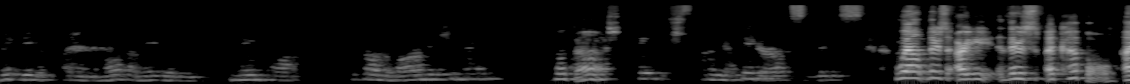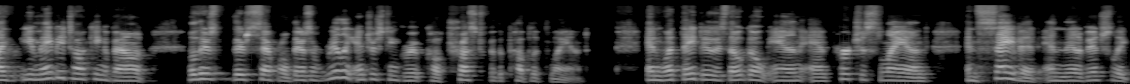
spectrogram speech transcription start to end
big deal. I mean, the multi-million new park. It's on the bond issue now. Oh gosh. I mean, I figure out well, there's are you there's a couple. I you may be talking about well, there's there's several. There's a really interesting group called Trust for the Public Land. And what they do is they'll go in and purchase land and save it and then eventually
